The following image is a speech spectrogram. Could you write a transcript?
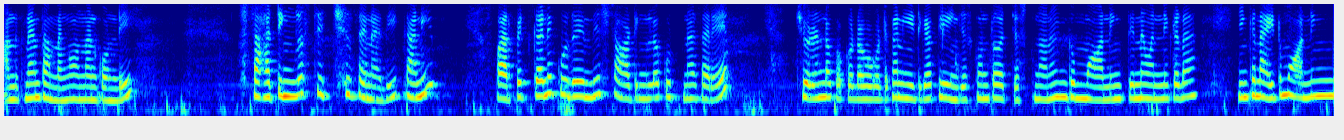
అందుకనే అంత అందంగా ఉందనుకోండి. స్టార్టింగ్లో స్టిచ్ చేశాను అది. కానీ పర్ఫెక్ట్గానే కుదిరింది. స్టార్టింగ్లో కుట్టినా సరే. చూడండి ఒక్కొక్కటి ఒక్కొక్కటిగా నీట్గా క్లీన్ చేసుకుంటూ వచ్చేస్తున్నాను. ఇంకా మార్నింగ్ తిన్నవన్నీ కూడా. ఇంకా నైట్ మార్నింగ్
